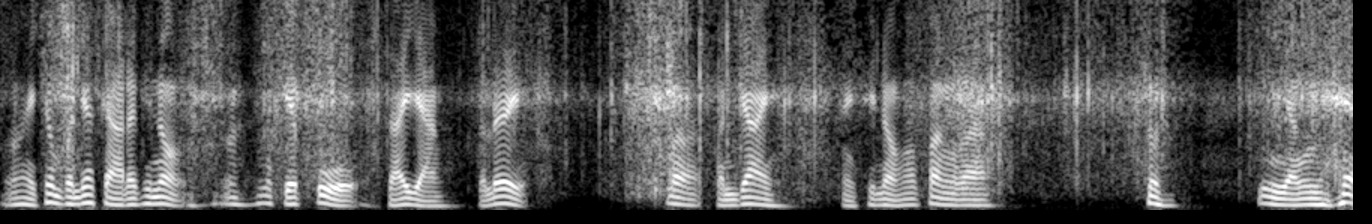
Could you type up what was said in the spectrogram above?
เอาให้ชมบรรยากาศนะพี่น้องเออมาเก็บปูสายยางก็เลยมาบรรยายให้พี่น้องเขาฟังว่า นี่ยังแน่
